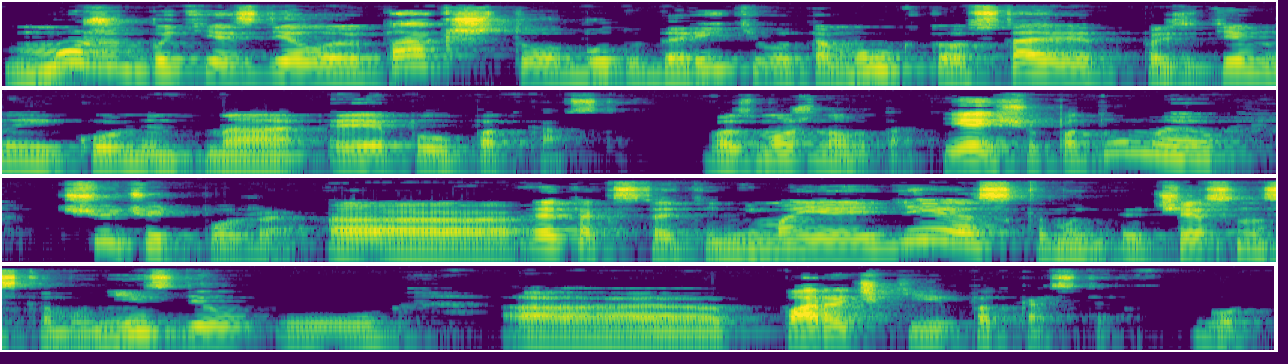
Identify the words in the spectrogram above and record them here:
может быть, я сделаю так, что буду дарить его тому, кто ставит позитивный коммент на Apple подкастах. Возможно, вот так. Я еще подумаю, чуть-чуть позже. Э, это, кстати, не моя идея, честно скоммуниздил у а, парочки подкастеров. Вот.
